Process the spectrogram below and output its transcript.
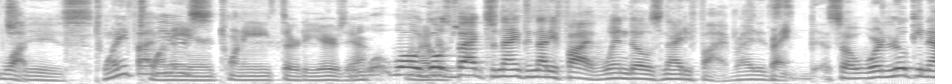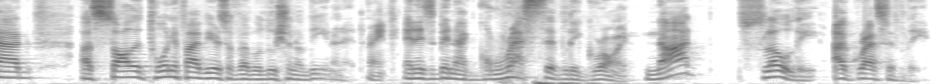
what Jeez. 25 20 years? or 20, 30 years, yeah. Well, well, it goes back to 1995, Windows 95, right? It's, Right. So we're looking at a solid 25 years of evolution of the internet. Right. And it's been aggressively growing, not slowly, aggressively.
